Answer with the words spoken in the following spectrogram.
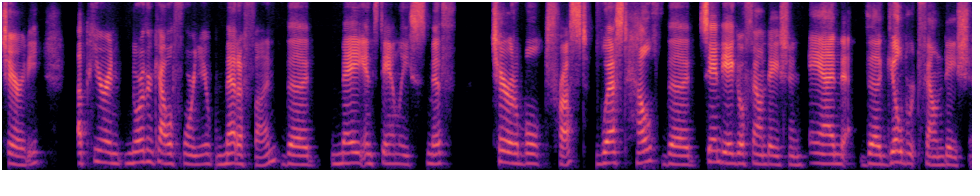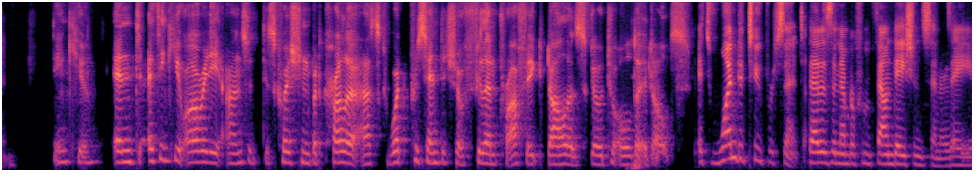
charity. Up here in Northern California, MettaFund, the May and Stanley Smith Charitable Trust, West Health, the San Diego Foundation, and the Gilbert Foundation. Thank you. And I think you already answered this question, but Carla asked what percentage of philanthropic dollars go to older adults? It's 1% to 2%. That is a number from Foundation Center, a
